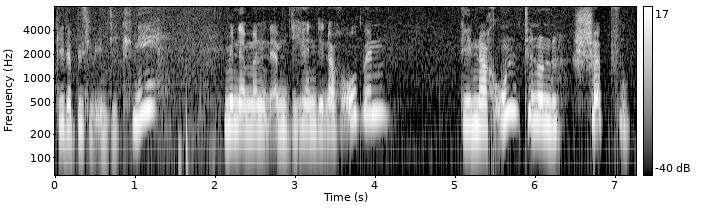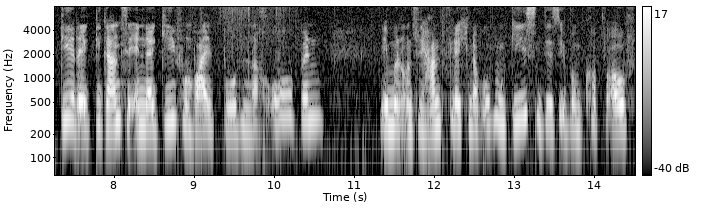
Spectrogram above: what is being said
geht ein bisschen in die Knie. Wir nehmen ähm, die Hände nach oben, gehen nach unten und schöpfen direkt die ganze Energie vom Waldboden nach oben. Nehmen unsere Handflächen nach oben und gießen das über dem Kopf auf.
